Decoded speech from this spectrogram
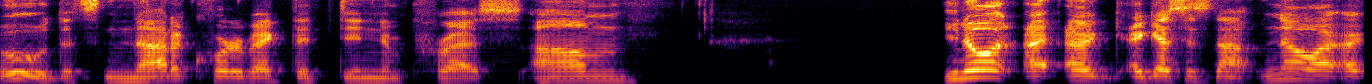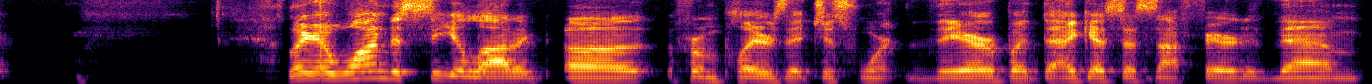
Ooh, that's not a quarterback that didn't impress. Um, you know what? I I, I guess it's not. No, I, I like I wanted to see a lot of uh from players that just weren't there, but I guess that's not fair to them.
